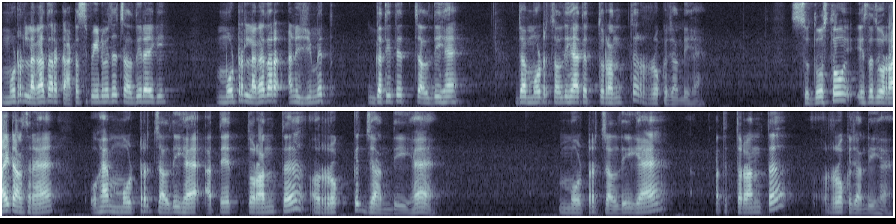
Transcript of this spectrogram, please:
ਮੋਟਰ ਲਗਾਤਾਰ ਘੱਟ ਸਪੀਡ ਵਿੱਚ ਚੱਲਦੀ ਰਹੇਗੀ ਮੋਟਰ ਲਗਾਤਾਰ ਅਨਿਯਮਿਤ ਗਤੀ ਤੇ ਚੱਲਦੀ ਹੈ ਜਾਂ ਮੋਟਰ ਚੱਲਦੀ ਹੈ ਤੇ ਤੁਰੰਤ ਰੁਕ ਜਾਂਦੀ ਹੈ ਸੋ ਦੋਸਤੋ ਇਸ ਦਾ ਜੋ ਰਾਈਟ ਆਨਸਰ ਹੈ ਉਹ ਹੈ ਮੋਟਰ ਚੱਲਦੀ ਹੈ ਅਤੇ ਤੁਰੰਤ ਰੁਕ ਜਾਂਦੀ ਹੈ ਮੋਟਰ ਚੱਲਦੀ ਹੈ ਅਤੇ ਤੁਰੰਤ ਰੁਕ ਜਾਂਦੀ ਹੈ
